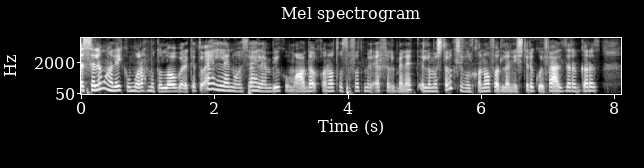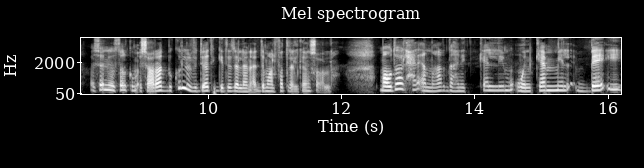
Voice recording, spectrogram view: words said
السلام عليكم ورحمة الله وبركاته. أهلا وسهلا بكم أعضاء قناة وصفات من الآخر البنات. اللي ما اشتركش في القناة فضلا يشترك ويفعل زر الجرس عشان يوصلكم إشعارات بكل الفيديوهات الجديدة اللي هنقدمها الفترة اللي جاية إن شاء الله. موضوع الحلقة النهاردة هنتكلم ونكمل باقي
